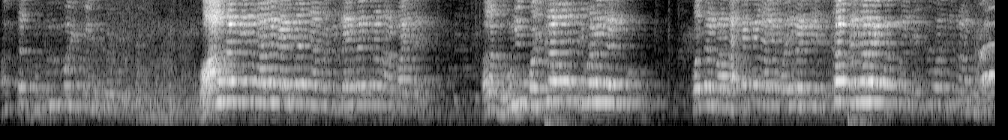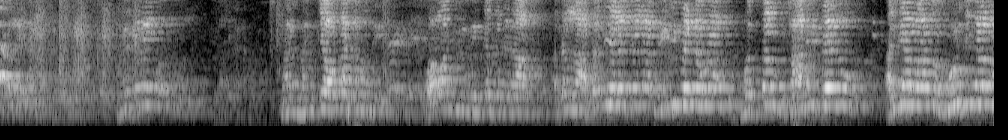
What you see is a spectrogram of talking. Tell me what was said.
అంత గుర్తు దుర్మరిపోయింది వాళ్ళ దగ్గర వాళ్ళకి అయిపోయింది అమ్మ ఇట్లా అయిపోయిందో మన పార్టీ. వాళ్ళకి రూలింగ్ వచ్చిన వాళ్ళకి ఇవ్వడం లేదు కొందరు వాళ్ళ అక్కడికి వాళ్ళ వైరైతే ఇంకా పెద్దలైపోతున్నారు ఎందుకు వస్తున్నారు? నాకు మంచి అవకాశం ఉంది. భగవంతుడు ఇంత పెద్దగా అసలు అసెంబ్లీ ఎలక్షన్ మీటింగ్ పెడితే కూడా మొత్తం షామీర్ పేర్లు అలియాబాద్ మూడు జిల్లాల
